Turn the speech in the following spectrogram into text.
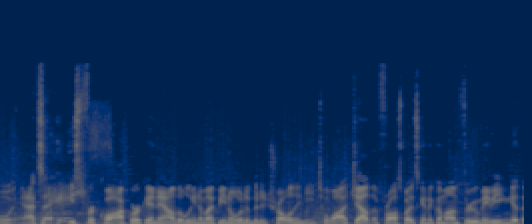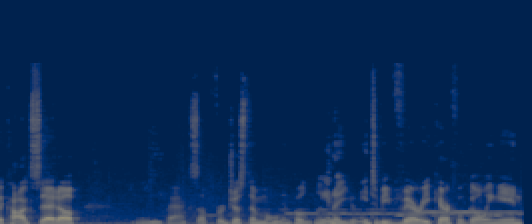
Boy, that's a haste for Clockwork, and now the Lina might be in a little bit of trouble. They need to watch out. The Frostbite's going to come on through. Maybe you can get the cog set up. Backs up for just a moment, but Lina, you need to be very careful going in.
